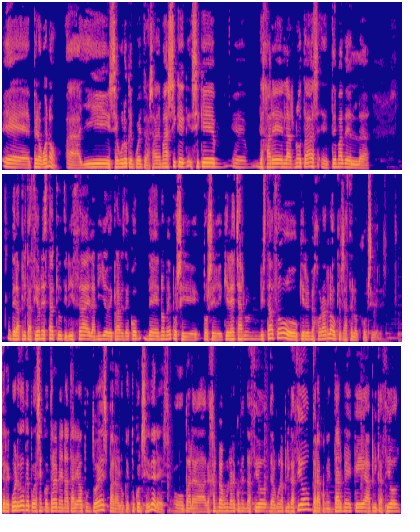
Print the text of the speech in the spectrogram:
Eh, pero bueno, allí seguro que encuentras. Además, sí que, sí que eh, dejaré en las notas el tema del, de la aplicación esta que utiliza el anillo de claves de, de, Nome por si, por si quieres echarle un vistazo o quieres mejorarla o quieres hacer lo que consideres. Te recuerdo que puedes encontrarme en atareado.es para lo que tú consideres o para dejarme alguna recomendación de alguna aplicación, para comentarme qué aplicación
